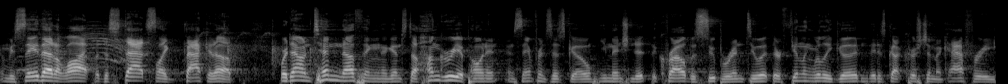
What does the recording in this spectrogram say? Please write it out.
And we say that a lot, but the stats, like, back it up. We're down 10 nothing against a hungry opponent in San Francisco. You mentioned it. The crowd was super into it. They're feeling really good. They just got Christian McCaffrey.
